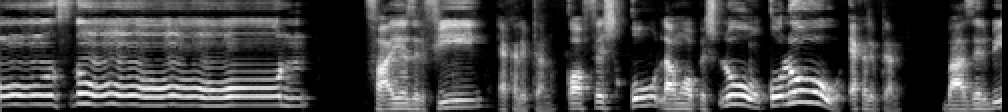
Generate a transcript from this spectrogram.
مبعوثون ফায়াজের ফি একালিপটান কফেশ কু লামু অপেশ লু কুলু একালিপটান বাজের বি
